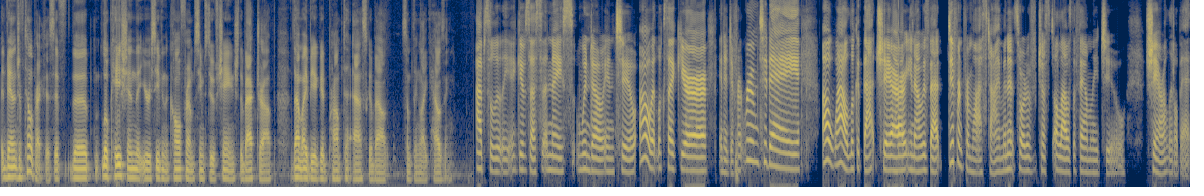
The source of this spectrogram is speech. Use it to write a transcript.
advantage of telepractice. If the location that you're receiving the call from seems to have changed, the backdrop, that might be a good prompt to ask about something like housing. Absolutely. It gives us a nice window into, oh, it looks like you're in a different room today. Oh, wow, look at that chair. You know, is that different from last time? And it sort of just allows the family to share a little bit.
